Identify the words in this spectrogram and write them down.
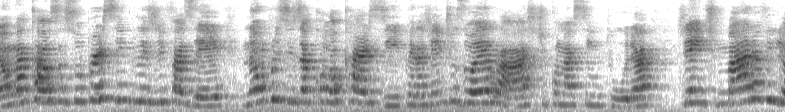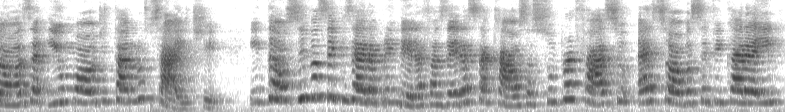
É uma calça super simples de fazer, não precisa colocar zíper, a gente usou elástico na cintura Gente, maravilhosa e o molde tá no site. Então, se você quiser aprender a fazer essa calça super fácil, é só você ficar aí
